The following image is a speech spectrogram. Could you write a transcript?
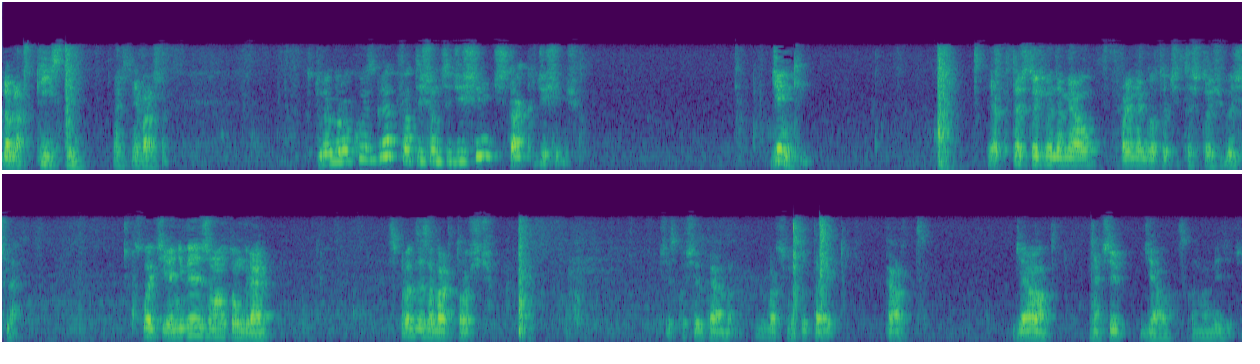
Dobra, kij z tym. To jest nieważne. Którego roku jest gra? 2010? Tak, 10. Dzięki. Jak też coś będę miał fajnego, to ci też coś wyślę. Słuchajcie, ja nie wierzę, że mam tą grę. Sprawdzę zawartość. Wszystko się zgadza. Zobaczmy tutaj kart. Działa. Znaczy działa, skąd mam wiedzieć?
